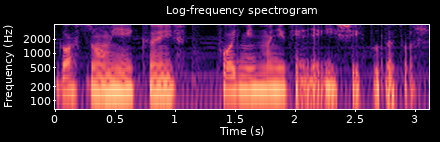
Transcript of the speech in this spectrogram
gasztronómiai könyv, vagy mint mondjuk egy egészségtudatos.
